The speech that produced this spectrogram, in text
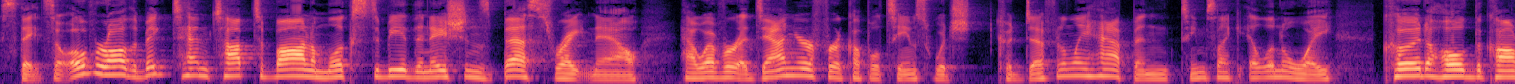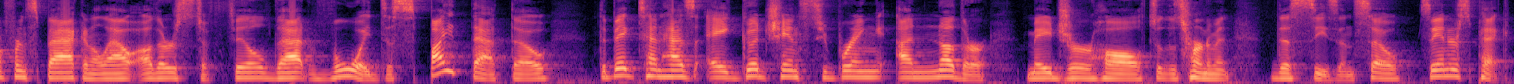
State. So, overall, the Big Ten top to bottom looks to be the nation's best right now. However, a down year for a couple teams, which could definitely happen, teams like Illinois, could hold the conference back and allow others to fill that void. Despite that, though, the Big Ten has a good chance to bring another major haul to the tournament this season. So, Xander's pick.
